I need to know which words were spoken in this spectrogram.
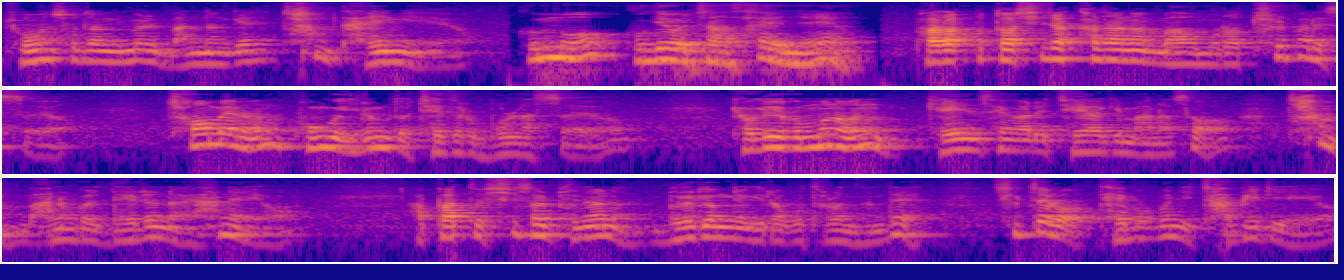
좋은 소장님을 만난 게 참 다행이에요. 근무 9개월 차 사연이에요. 바닥부터 시작하자는 마음으로 출발했어요. 처음에는 공구 이름도 제대로 몰랐어요. 격일 근무는 개인 생활에 제약이 많아서 참 많은 걸 내려놔야 하네요. 아파트 시설 분야는 물경력이라고 들었는데 실제로 대부분이 자빌이에요.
